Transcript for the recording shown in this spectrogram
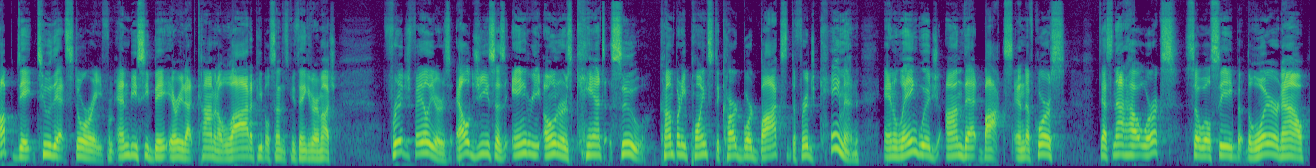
update to that story from NBCBayArea.com, and a lot of people sent this to me. Thank you very much. Fridge failures. LG says angry owners can't sue. Company points to cardboard box that the fridge came in and language on that box. And of course, that's not how it works. So we'll see. But the lawyer now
